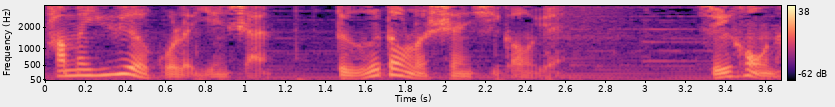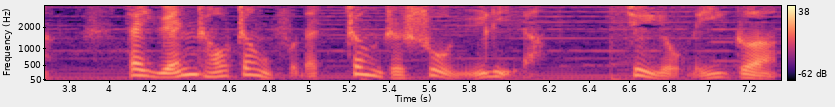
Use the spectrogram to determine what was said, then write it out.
他们越过了阴山，得到了山西高原。随后呢，在元朝政府的政治术语里啊，就有了一个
